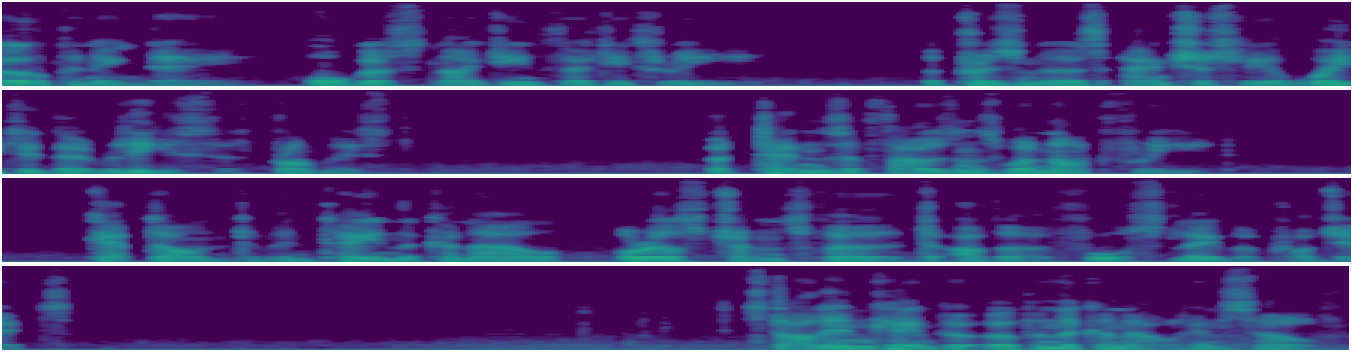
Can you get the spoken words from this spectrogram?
Opening day, August 1933. The prisoners anxiously awaited their release as promised. But tens of thousands were not freed, kept on to maintain the canal or else transferred to other forced labor projects. Stalin came to open the canal himself.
